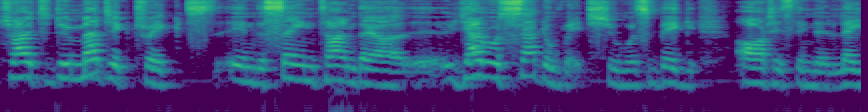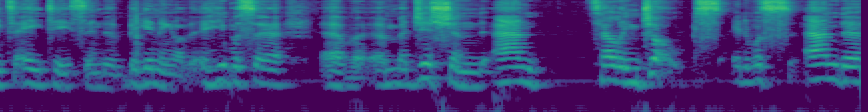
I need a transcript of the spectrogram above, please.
try to do magic tricks in the same time they are uh, Jaro who was a big artist in the late 80s in the beginning of it he was a, a, a magician and telling jokes. It was and uh,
